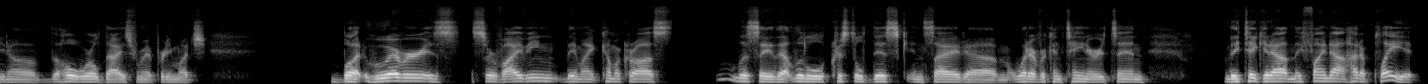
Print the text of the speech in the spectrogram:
you know the whole world dies from it pretty much but whoever is surviving they might come across let's say that little crystal disc inside um, whatever container it's in. They take it out and they find out how to play it.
